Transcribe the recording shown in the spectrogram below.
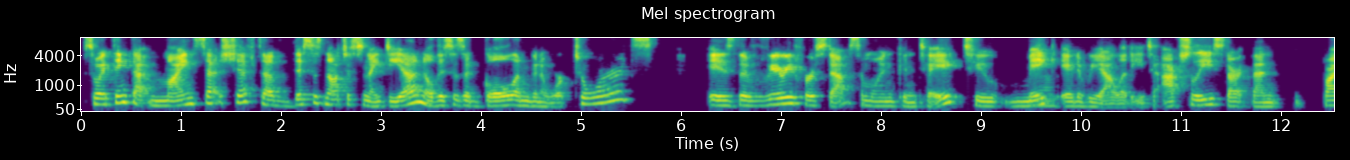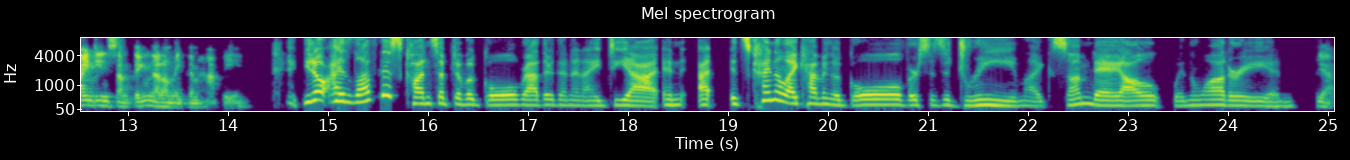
So I think that mindset shift of this is not just an idea, no, this is a goal I'm going to work towards is the very first step someone can take to make yeah. it a reality, to actually start then finding something that'll make them happy. You know, I love this concept of a goal rather than an idea. And uh, it's kind of like having a goal versus a dream. Like someday I'll win the lottery and yeah,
